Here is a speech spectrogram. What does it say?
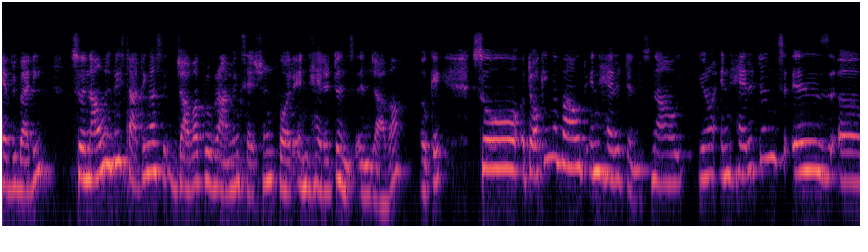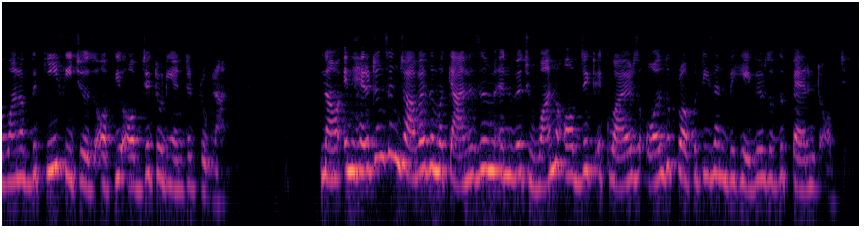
everybody. So now we'll be starting our Java programming session for inheritance in Java. Okay. So talking about inheritance. Now, you know, inheritance is uh, one of the key features of the object-oriented programming. Now, inheritance in Java is a mechanism in which one object acquires all the properties and behaviors of the parent object.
